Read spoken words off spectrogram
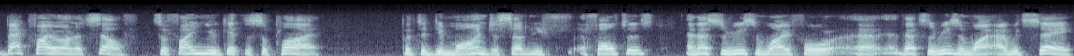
backfire on itself. So finally, you get the supply, but the demand just suddenly f- falters, and that's the reason why. For uh, that's the reason why I would say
